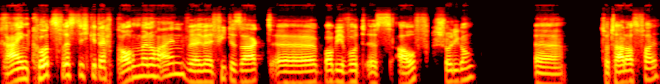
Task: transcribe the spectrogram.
rein kurzfristig gedacht, brauchen wir noch einen, weil, weil Fiete sagt, äh, Bobby Wood ist auf, Entschuldigung. Äh, Totalausfall.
